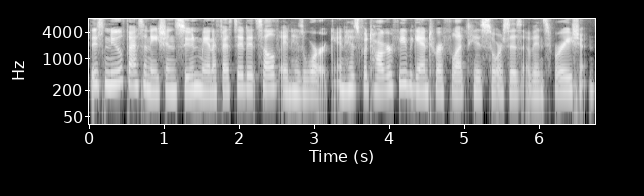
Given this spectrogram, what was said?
This new fascination soon manifested itself in his work, and his photography began to reflect his sources of inspiration.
